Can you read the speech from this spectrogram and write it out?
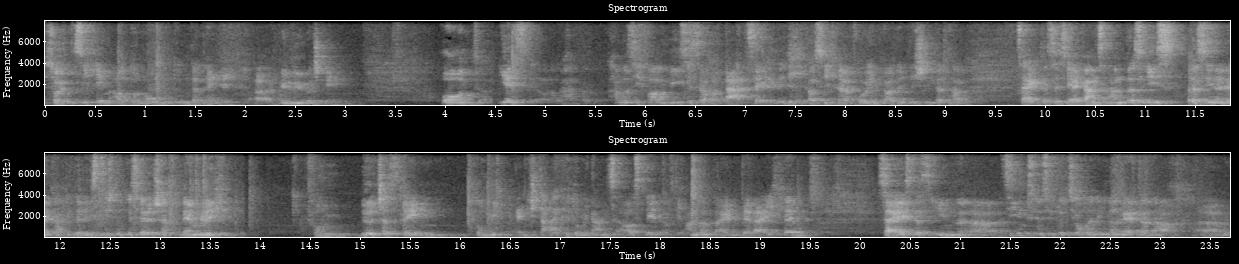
sollten sich eben autonom und unabhängig äh, gegenüberstehen. Und jetzt kann man sich fragen, wie ist es aber tatsächlich, was ich ja vorhin gerade geschildert habe, zeigt, dass es ja ganz anders ist, dass in einer kapitalistischen Gesellschaft nämlich vom Wirtschaftsleben eine starke Dominanz ausgeht auf die anderen beiden Bereiche, sei es, dass in äh, Erziehungsinstitutionen immer mehr danach ähm,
